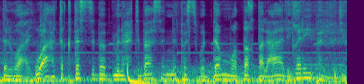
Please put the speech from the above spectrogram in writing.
فقد الوعي. واعتقد السبب من احتباس النفس والدم والضغط العالي. غريب هالفيديو.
